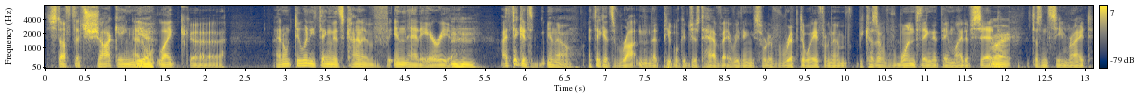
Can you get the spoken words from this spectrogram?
stuff that's shocking. I yeah. don't like uh, I don't do anything that's kind of in that area. Mm-hmm. I think it's you know I think it's rotten that people could just have everything sort of ripped away from them because of one thing that they might have said. Right. It doesn't seem right.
